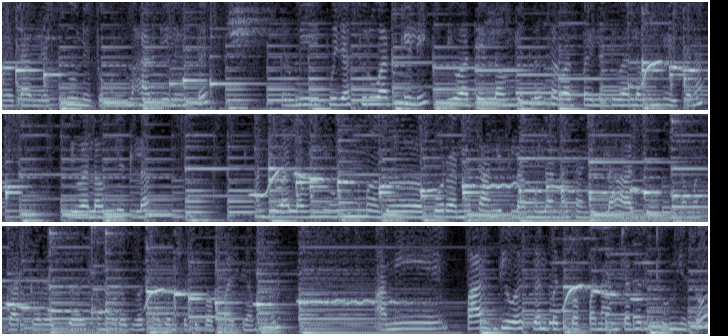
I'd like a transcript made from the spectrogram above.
त्याच्यामुळे टॅबलेट्स घेऊन येतो म्हणून बाहेर गेले होते. तर मी पूजा सुरुवात केली. दिवा तेल लावून घेतलं. सर्वात पहिलं दिवा लावून घ्यायचं ना. दिवा लावून घेतला. दिवा लावून घेऊन मग पोरांना सांगितलं मुलांना सांगितलं हात जोडून नमस्कार करत समोरच बसा गणपती बाप्पाच्या म्हणून. आम्ही पाच दिवस गणपती बाप्पांना आमच्या घरी ठेवून घेतो.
